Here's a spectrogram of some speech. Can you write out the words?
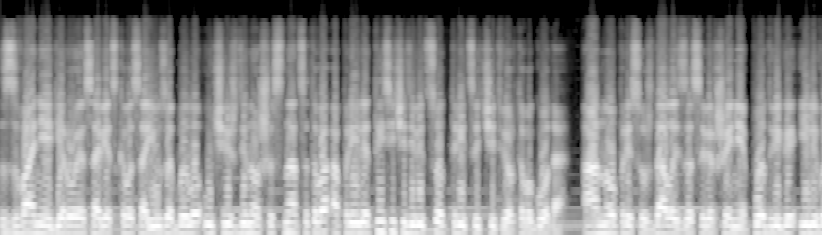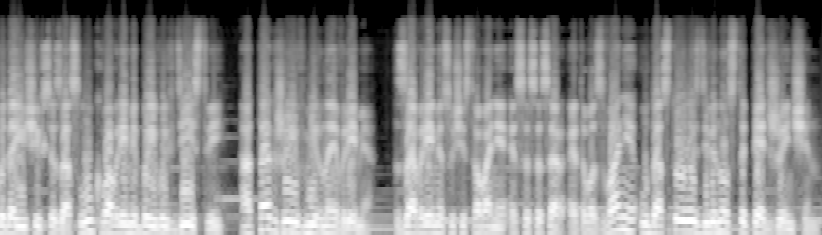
Звание Героя Советского Союза было учреждено 16 апреля 1934 года. Оно присуждалось за совершение подвига или выдающихся заслуг во время боевых действий, а также и в мирное время. За время существования СССР этого звания удостоилось 95 женщин.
